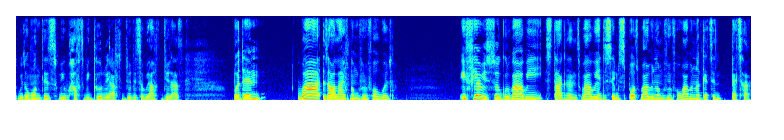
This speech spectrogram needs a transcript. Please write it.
We don't want this. We have to be good. We have to do this or we have to do that. But then why is our life not moving forward? If fear is so good, why are we stagnant? Why are we in the same spot? Why are we not moving forward? Why are we not getting better?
